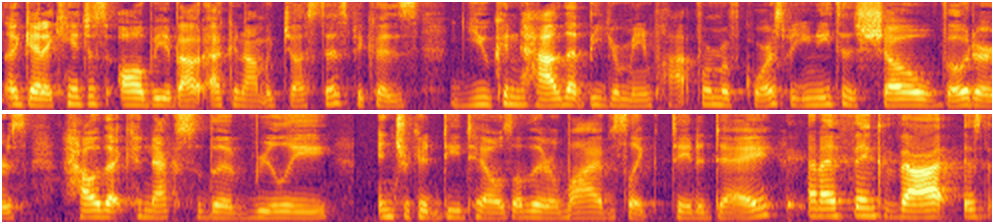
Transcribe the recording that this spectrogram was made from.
again, it can't just all be about economic justice because you can have that be your main platform, of course, but you need to show voters how that connects to the really intricate details of their lives, like day to day. And I think that is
